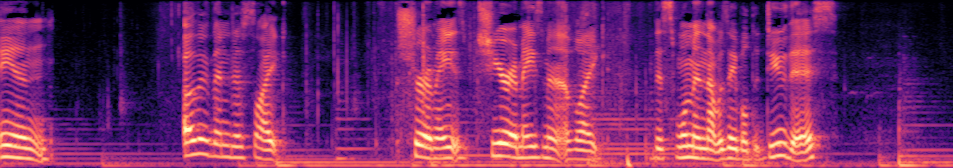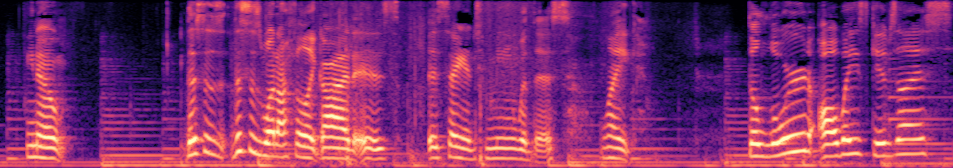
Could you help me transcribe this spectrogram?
And other than just like sheer amazement of like this woman that was able to do this you know this is this is what i feel like god is is saying to me with this like the Lord always gives us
